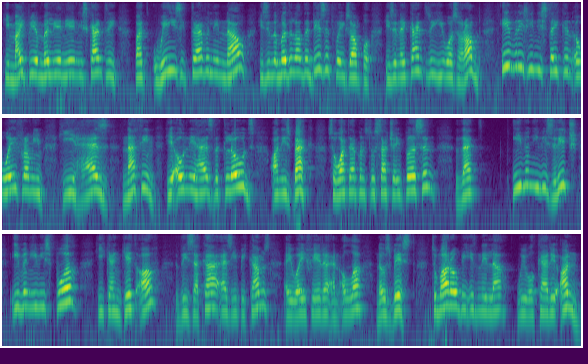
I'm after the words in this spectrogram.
He might be a millionaire in his country, but where is he traveling now? He's in the middle of the desert, for example. He's in a country, he was robbed. Everything is taken away from him. He has nothing. He only has the clothes on his back. So what happens to such a person? That even if he's rich, even if he's poor, he can get off the zakah as he becomes a wayfarer and Allah knows best. Tomorrow, bi'idhnillah, we will carry on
